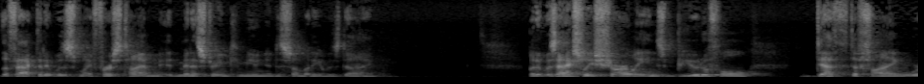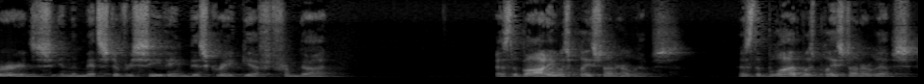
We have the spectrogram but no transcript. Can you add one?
the fact that it was my first time administering communion to somebody who was dying. But it was actually Charlene's beautiful, death defying words in the midst of receiving this great gift from God. As the body was placed on her lips, as the blood was placed on her lips,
